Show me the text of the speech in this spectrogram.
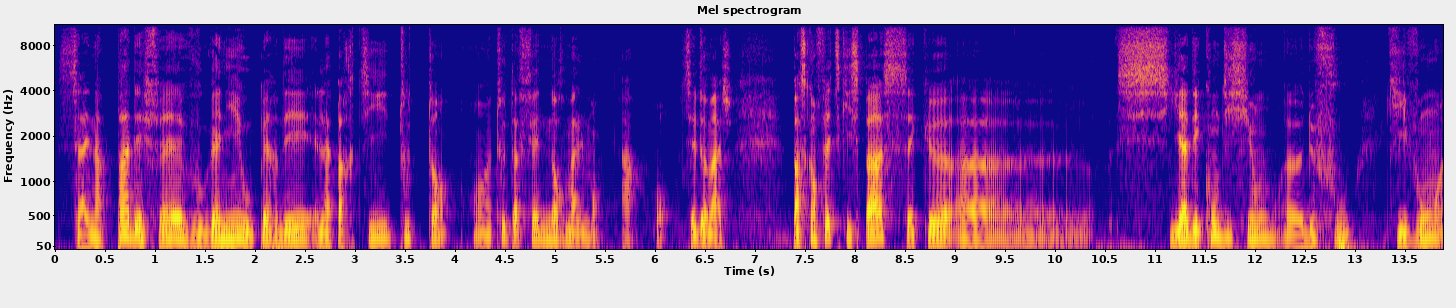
Ça n'a pas d'effet, vous gagnez ou perdez la partie tout, temps, tout à fait normalement. Ah bon, c'est dommage. Parce qu'en fait ce qui se passe c'est que euh, s'il y a des conditions de fou qui vont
